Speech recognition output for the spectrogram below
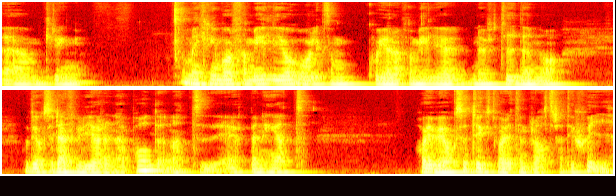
eh, kring, men, kring vår familj och, och liksom queera familjer nu för tiden. Och, och det är också därför vi gör den här podden. Att öppenhet har ju vi också tyckt varit en bra strategi.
